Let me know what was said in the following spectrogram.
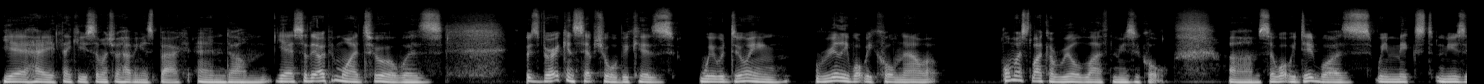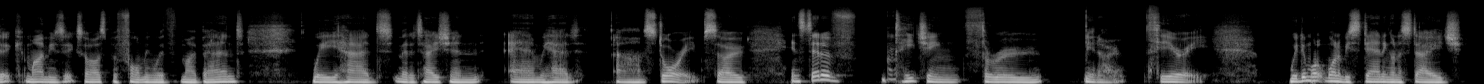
Yeah. Hey, thank you so much for having us back. And um, yeah, so the Open Wide tour was it was very conceptual because we were doing really what we call now almost like a real life musical. Um, so what we did was we mixed music, my music. So I was performing with my band. We had meditation and we had uh, story. So instead of teaching through, you know, theory, we didn't want, to be standing on a stage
